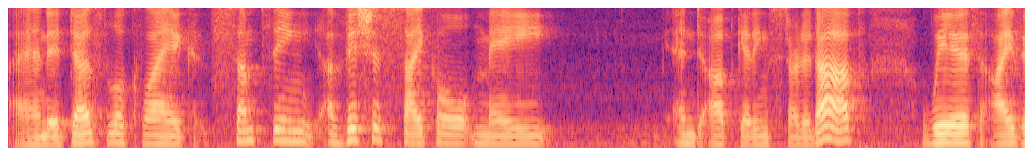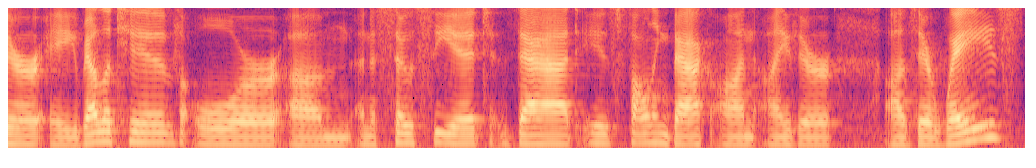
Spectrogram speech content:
And it does look like something, a vicious cycle may end up getting started up with either a relative or um, an associate that is falling back on either uh, their ways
